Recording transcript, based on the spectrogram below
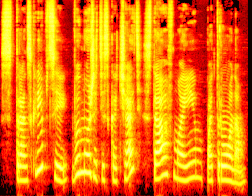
с транскрипцией вы можете скачать, став моим патроном.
